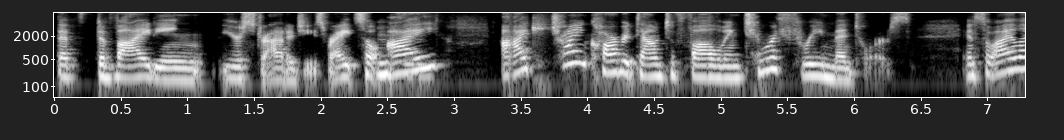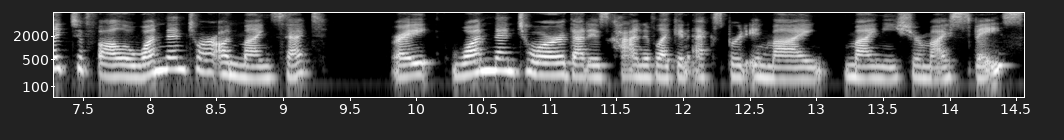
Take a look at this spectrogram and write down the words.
that's dividing your strategies, right? So mm-hmm. I I try and carve it down to following two or three mentors. And so I like to follow one mentor on mindset, right? One mentor that is kind of like an expert in my my niche or my space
